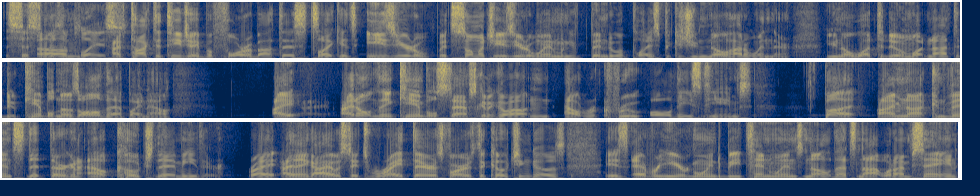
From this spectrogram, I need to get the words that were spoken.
The system is in place. Um, I've talked to TJ before about this. It's like it's easier to it's so much easier to win when you've been to a place because you know how to win there. You know what to do and what not to do. Campbell knows all that by now. I I don't think Campbell's staff's going to go out and out recruit all these teams, but I'm not convinced that they're going to out coach them either. Right? I think Iowa State's right there as far as the coaching goes. Is every year going to be 10 wins? No, that's not what I'm saying.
